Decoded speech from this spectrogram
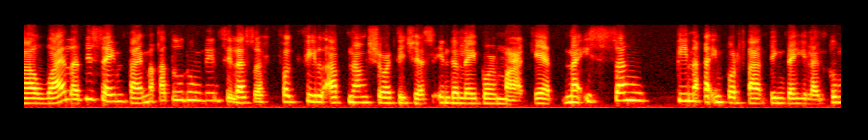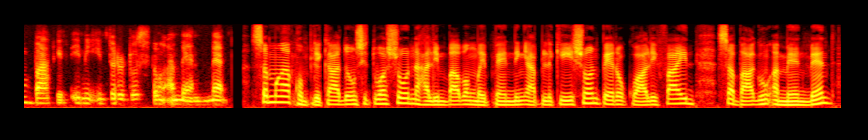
uh, while at the same time makatulong din sila sa pag-fill up ng shortages in the labor market na isang pinaka-importanting dahilan kung bakit ini-introduce tong amendment. Sa mga komplikadong sitwasyon na halimbawang may pending application pero qualified sa bagong amendment,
